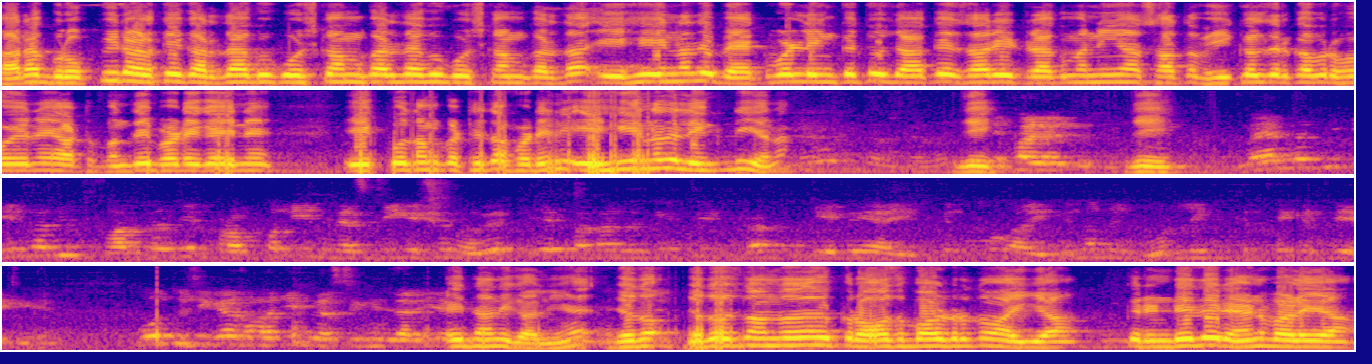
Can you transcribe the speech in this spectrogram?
ਸਾਰਾ ਗਰੁੱਪ ਹੀ ਰਲ ਕੇ ਕਰਦਾ ਕੋਈ ਕੁਛ ਕੰਮ ਕਰਦਾ ਕੋਈ ਕੁਛ ਕੰਮ ਕਰਦਾ ਇਹ ਇਹਨਾਂ ਦੇ ਬੈਕਵਰਡ ਲਿੰਕ 'ਚੋਂ ਜਾ ਕੇ ਸਾਰੀ ਡਰਗ ਮਨੀ ਆ ਸੱਤ ਵਹੀਕਲਸ ਰਿਕਵਰ ਹੋਏ ਨੇ ਅੱਠ ਬੰਦੇ ਫੜੇ ਗਏ ਨੇ ਇੱਕੋ ਦਮ ਇਕੱਠੇ ਤਾਂ ਫੜੇ ਨੇ ਇਹੀ ਇਹਨਾਂ ਦੇ ਲਿੰਕ ਦੀ ਆ ਨਾ ਜੀ। ਜੀ ਮੈਂ ਨਾ ਜੀ ਇਹਨਾਂ ਦੀ ਫਰਦਰ ਜੇ ਪ੍ਰੋਪਰਲੀ ਇਨਵੈਸਟੀਗੇਸ਼ਨ ਹੋਵੇ ਤੇ ਇਹ ਪਤਾ ਲੱਗੇ ਕਿ ਡਰਗ ਕਿਵੇਂ ਆਈ ਕਿੱਥੋਂ ਆਈ ਇਹਨਾਂ ਦੇ ਹੋਰ ਲਿੰਕ ਕਿੱਥੇ ਕਿੱਥੇ ਹੈਗੇ ਆ। ਉਹ ਤੁਸੀਂ ਕਿਹਾ ਸਮਾਜੀ ਇਨਵੈਸਟੀਗੇਸ਼ਨ ਜਾਰੀ ਹੈ ਇਦਾਂ ਦੀ ਗੱਲ ਨਹੀਂ ਹੈ ਜਦੋਂ ਜਦੋਂ ਤੁਹਾਨੂੰ ਕ੍ਰਾਸ ਬਾਰਡਰ ਤੋਂ ਆਈ ਆ ਕਰਿੰਡੇ ਦੇ ਰਹਿਣ ਵਾਲੇ ਆ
